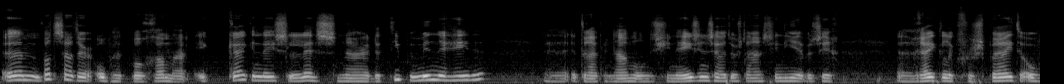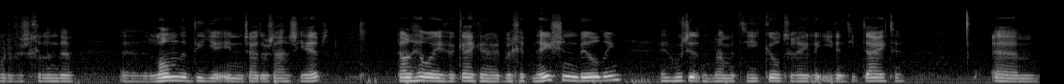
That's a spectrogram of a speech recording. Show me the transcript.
Um, wat staat er op het programma? Ik kijk in deze les naar de type minderheden. Uh, het draait met name om de Chinezen in Zuidoost-Azië. Die hebben zich uh, rijkelijk verspreid over de verschillende landen die je in Zuidoost-Azië hebt. Dan heel even kijken naar het begrip nation building. En hoe zit het nou met die culturele identiteiten? Um,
